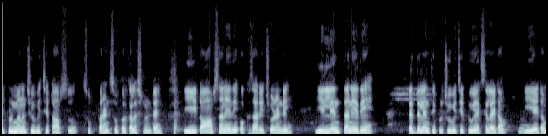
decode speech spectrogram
ఇప్పుడు మనం చూపించే tops super and super collection ఉంటాయి. ఈ టాప్స్ అనేది ఒక్కసారి చూడండి. ఈ లెంత్ అనేది పెద్ద లెంత్ ఇప్పుడు చూపించే టూ ఎక్స్ఎల్ ఐటమ్. ఈ ఐటమ్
